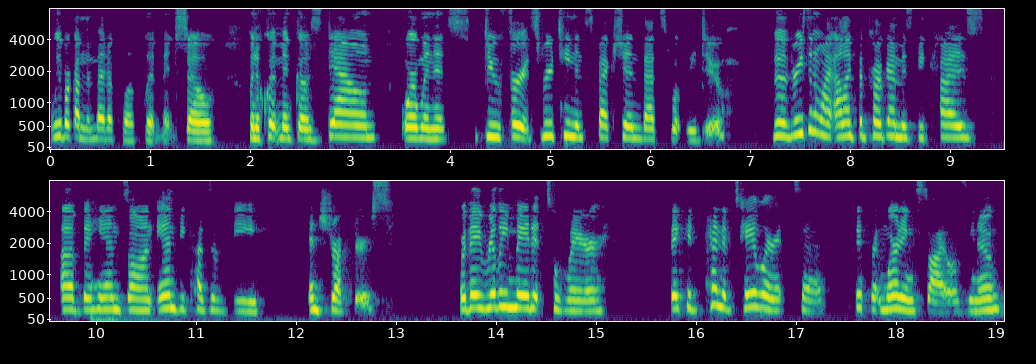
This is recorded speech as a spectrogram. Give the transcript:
We work on the medical equipment. So when equipment goes down or when it's due for its routine inspection, that's what we do. The reason why I like the program is because of the hands on and because of the instructors, where they really made it to where they could kind of tailor it to different learning styles, you know?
